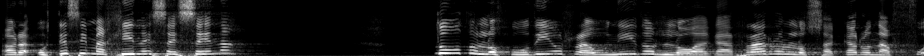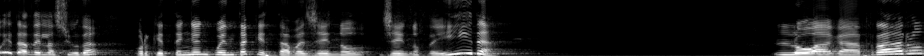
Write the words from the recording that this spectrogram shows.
Ahora, ¿usted se imagina esa escena? Todos los judíos reunidos lo agarraron, lo sacaron afuera de la ciudad, porque tenga en cuenta que estaba lleno, llenos de ira. Lo agarraron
